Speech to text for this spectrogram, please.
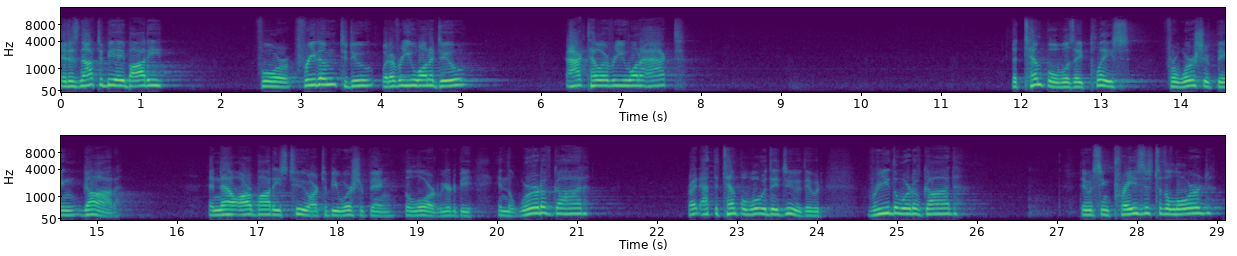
It is not to be a body for freedom to do whatever you want to do, act however you want to act. The temple was a place for worshiping God. And now our bodies too are to be worshiping the Lord. We are to be in the Word of God. Right? At the temple, what would they do? They would read the Word of God, they would sing praises to the Lord.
